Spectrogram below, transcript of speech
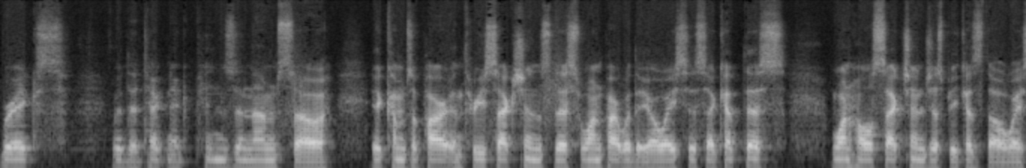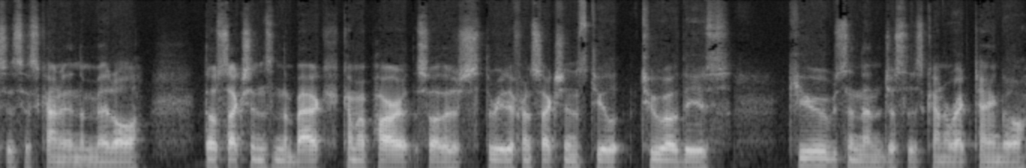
bricks with the Technic pins in them, so it comes apart in three sections. This one part with the Oasis, I kept this one whole section just because the Oasis is kind of in the middle. Those sections in the back come apart, so there's three different sections, two, two of these cubes, and then just this kind of rectangle.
